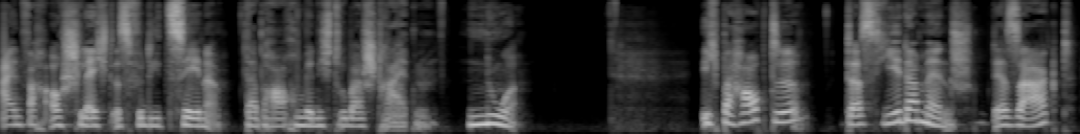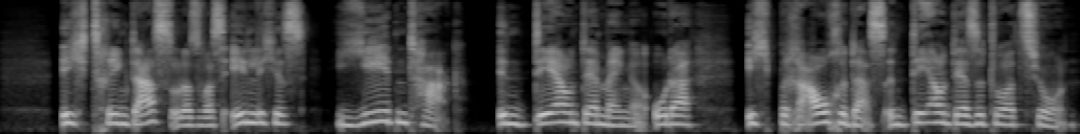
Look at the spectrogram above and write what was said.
einfach auch schlecht ist für die Zähne. Da brauchen wir nicht drüber streiten. Nur. Ich behaupte, dass jeder Mensch, der sagt, ich trinke das oder sowas ähnliches jeden Tag, in der und der Menge oder ich brauche das in der und der Situation.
